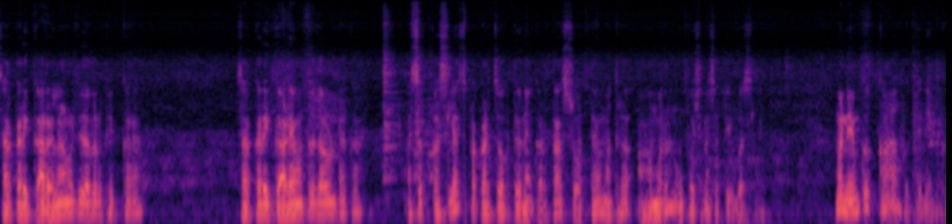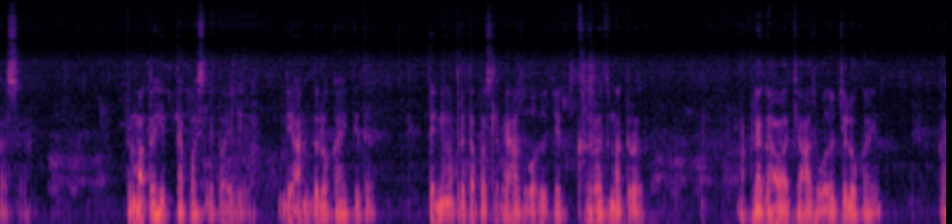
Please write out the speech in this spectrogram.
सरकारी कार्यालयांवरती दगडफेक करा? सरकारी गाड्या मात्र जळून टाका? असं कसल्याच प्रकारचं वक्तव्य न करता स्वतः मात्र आमरण उपोषणासाठी बसले. मग नेमकं काय होतं नेमकं असं? तर मात्र हे तपासले पाहिजे. जे आंदोलक आहेत तिथं त्यांनी मात्र तपासले पाहिजे. आजूबाजूचे खरंच मात्र आपल्या गावाच्या आजूबाजूचे लोक आहेत. का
